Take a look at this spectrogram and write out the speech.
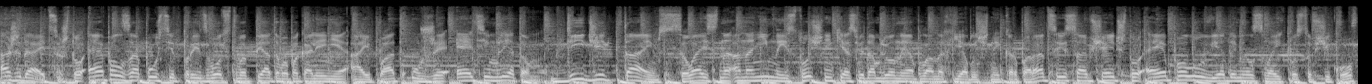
Ожидается, что Apple запустит производство пятого поколения iPad уже этим летом. DigiTimes, ссылаясь на анонимные источники, осведомленные о планах яблочной корпорации, сообщает, что Apple уведомил своих поставщиков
